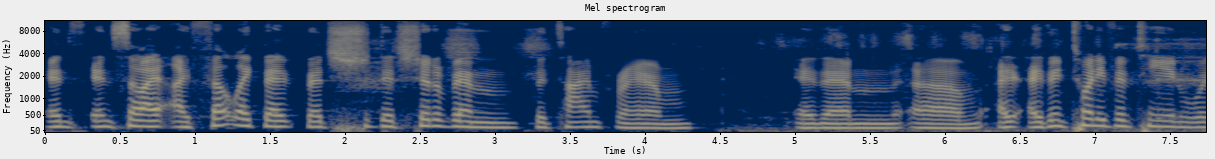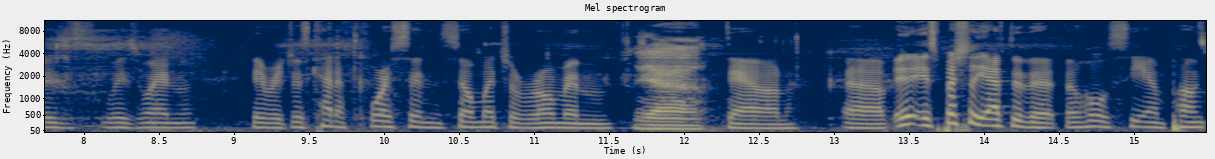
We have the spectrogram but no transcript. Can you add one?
and and so I, I felt like that that sh- that should have been the time for him, and then um, I I think 2015 was was when they were just kind of forcing so much of Roman yeah, down, uh, especially after the, the whole CM Punk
